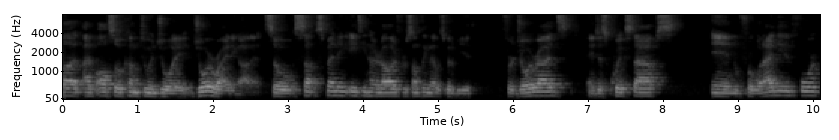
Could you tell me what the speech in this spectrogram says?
but I've also come to enjoy joyriding on it. So, spending $1,800 for something that was going to be for joyrides and just quick stops and for what I needed for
